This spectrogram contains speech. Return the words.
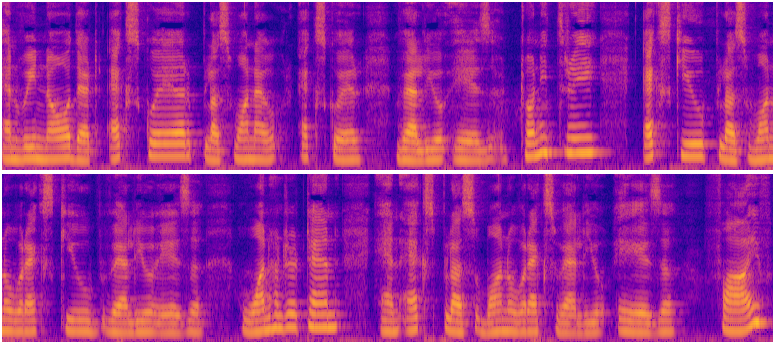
and we know that x square plus 1 over x square value is 23 x cube plus 1 over x cube value is 110 and x plus 1 over x value is 5.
